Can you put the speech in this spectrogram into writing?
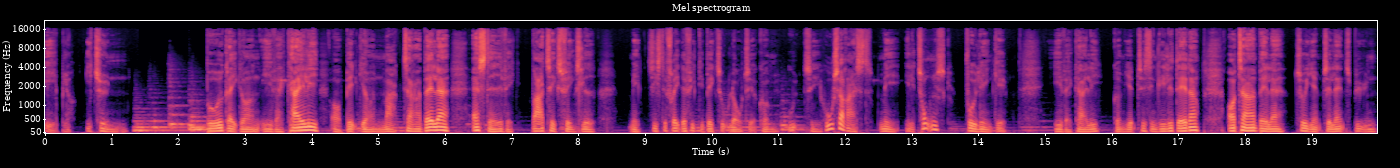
æbler i tynden. Både grækeren Eva Kaili og belgieren Mark Tarabella er stadigvæk varetægtsfængslet, men sidste fredag fik de begge to lov til at komme ud til husarrest med elektronisk fodlænke. Eva Kali kom hjem til sin lille datter, og Tarabella tog hjem til landsbyen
